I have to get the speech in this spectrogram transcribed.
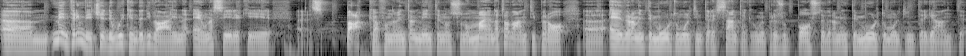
Um, mentre invece The Weekend Divine è una serie che eh, spacca fondamentalmente, non sono mai andato avanti, però eh, è veramente molto molto interessante anche come presupposto, è veramente molto molto intrigante.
